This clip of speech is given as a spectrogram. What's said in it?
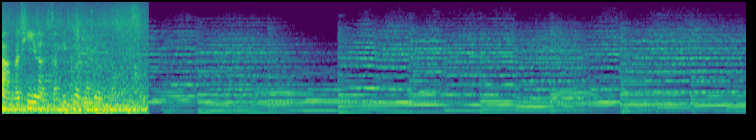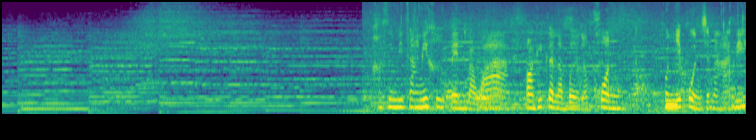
สามนาทีหลังจากที่เกิดระเบิดเนาะคาซึมิจังนี่คือเป็นแบบว่าตอนที่เกิดระเบิดแล้วคนคนญี่ปุ่นใช่ไหมคะนี่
